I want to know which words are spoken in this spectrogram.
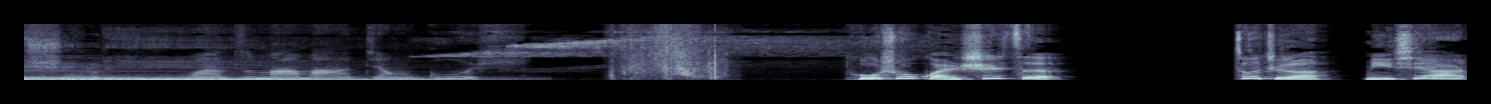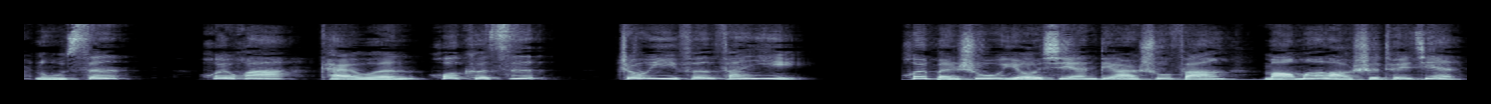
事里。丸子妈妈讲故事。图书馆狮子，作者米歇尔·努森，绘画凯文·霍克斯，周一芬翻译。绘本书由西安第二书房毛毛老师推荐。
